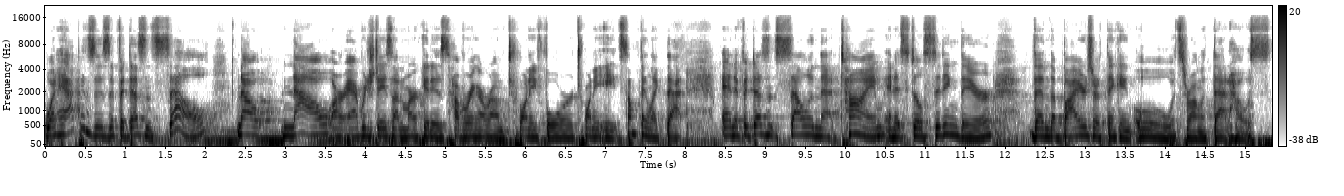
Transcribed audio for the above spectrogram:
what happens is if it doesn't sell, now now our average days on market is hovering around 24, 28, something like that. And if it doesn't sell in that time and it's still sitting there, then the buyers are thinking, "Oh, what's wrong with that house?"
